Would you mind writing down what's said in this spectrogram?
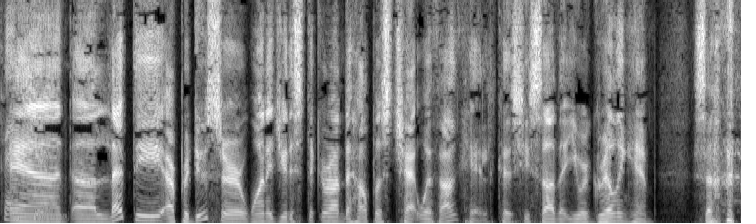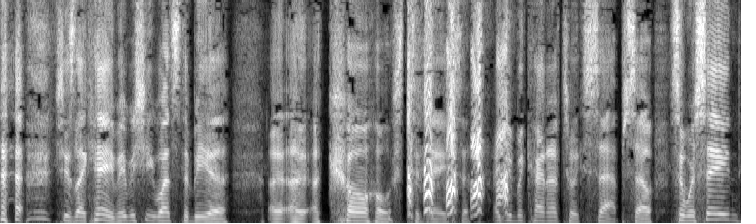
Thank and uh, Letty, our producer, wanted you to stick around to help us chat with Angel because she saw that you were grilling him. So she's like, "Hey, maybe she wants to be a a, a co-host today." So, and you've been kind enough to accept. So, so we're saying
